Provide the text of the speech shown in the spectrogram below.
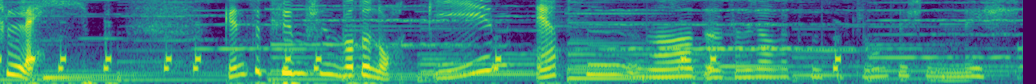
schlecht. Gänseblümchen würde noch gehen. Erbsen, na, das ist wieder wachsen, das lohnt sich nicht.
